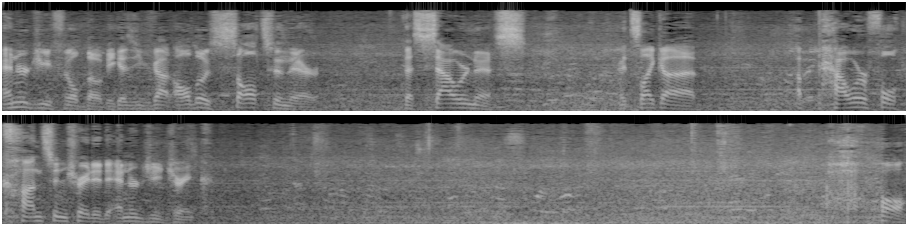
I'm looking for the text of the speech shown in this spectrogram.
energy filled though because you've got all those salts in there. The sourness. It's like a, a powerful concentrated energy drink. Oh,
